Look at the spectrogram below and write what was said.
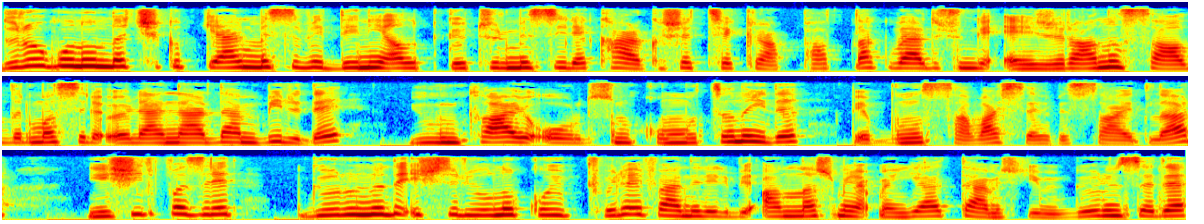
Drogon'un da çıkıp gelmesi ve Deni'yi alıp götürmesiyle kargaşa tekrar patlak verdi çünkü ejderhanın saldırmasıyla ölenlerden biri de Yunkai ordusunun komutanıydı ve bunu savaş sebebi saydılar. Yeşil Fazilet görünürde işleri yoluna koyup köle efendileri bir anlaşma yapmaya yeltenmiş gibi görünse de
